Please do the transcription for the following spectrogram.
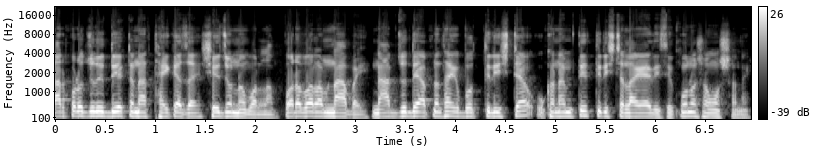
তারপরে যদি দুই একটা নাট থাইকা যায় সেই জন্য বললাম। পরে বললাম, না ভাই, নাট যদি আপনার থাকে বত্রিশটা, ওখানে আমি তেত্রিশটা লাগাই দিছি, কোনো সমস্যা নাই।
